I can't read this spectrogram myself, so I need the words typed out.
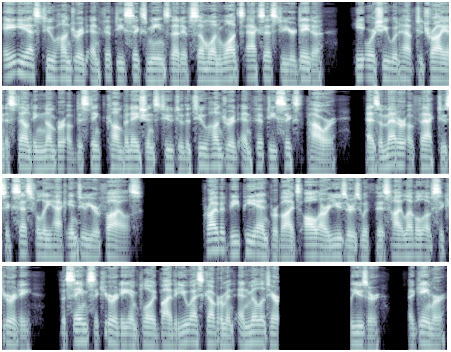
AES 256 means that if someone wants access to your data, he or she would have to try an astounding number of distinct combinations 2 to the 256th power, as a matter of fact to successfully hack into your files. Private VPN provides all our users with this high level of security, the same security employed by the US government and military. User, a gamer,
